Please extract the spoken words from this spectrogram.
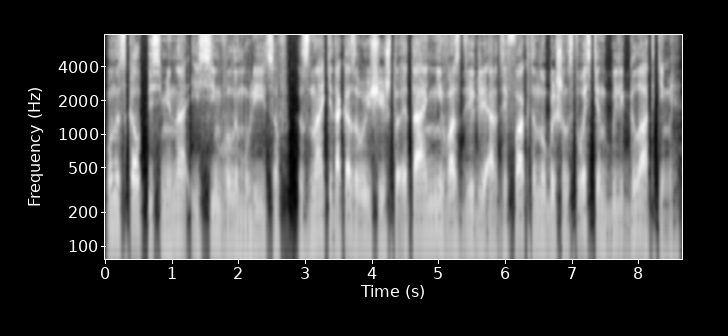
Он искал письмена и символы мурийцев, знаки, доказывающие, что это они воздвигли артефакты, но большинство стен были гладкими.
